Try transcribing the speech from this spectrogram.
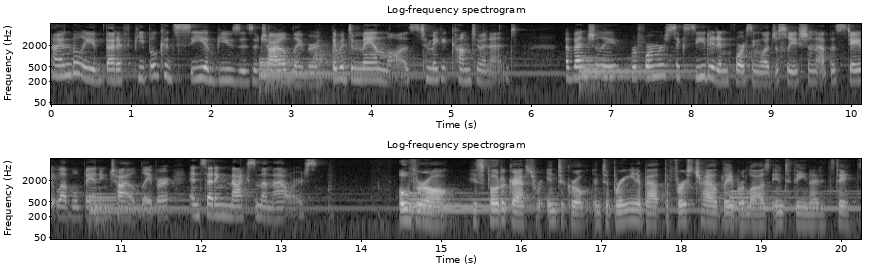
Hine believed that if people could see abuses of child labor, they would demand laws to make it come to an end. Eventually, reformers succeeded in forcing legislation at the state level banning child labor and setting maximum hours. Overall, his photographs were integral into bringing about the first child labor laws into the United States.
